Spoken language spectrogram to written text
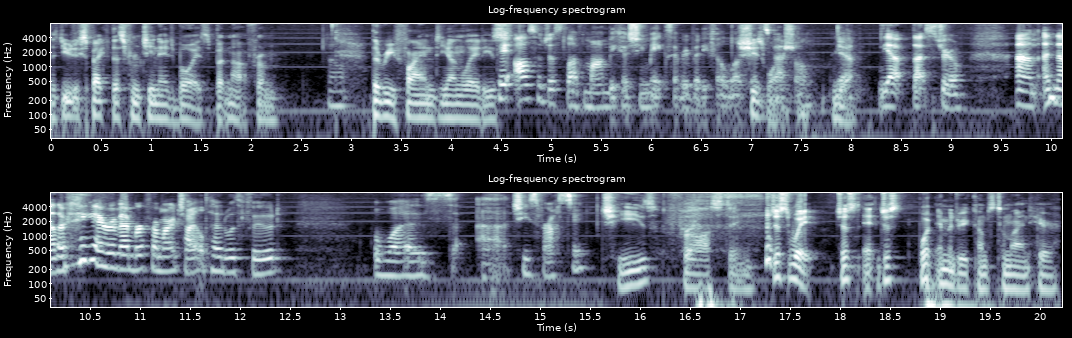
That you'd expect this from teenage boys, but not from the refined young ladies. They also just love mom because she makes everybody feel loved She's and special. wonderful. Yeah. Yep, that's true. Um, another thing I remember from our childhood with food was uh, cheese frosting. cheese frosting. just wait. Just just what imagery comes to mind here?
